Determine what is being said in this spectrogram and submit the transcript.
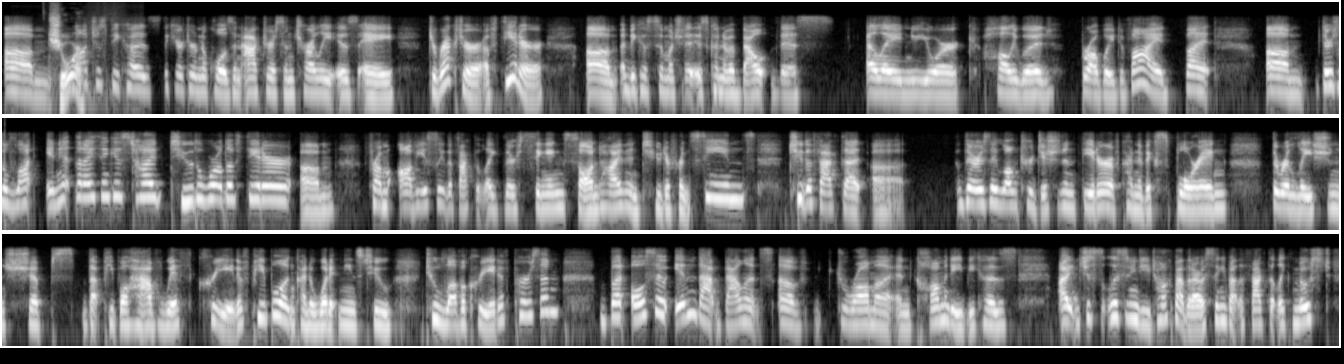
Um, Sure. Not just because the character of Nicole is an actress and Charlie is a director of theater, um, and because so much of it is kind of about this L.A., New York, Hollywood, Broadway divide, but um, there's a lot in it that I think is tied to the world of theater. Um, from obviously the fact that like they're singing Sondheim in two different scenes, to the fact that uh, there is a long tradition in theater of kind of exploring the relationships that people have with creative people and kind of what it means to to love a creative person but also in that balance of drama and comedy because i just listening to you talk about that i was thinking about the fact that like most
